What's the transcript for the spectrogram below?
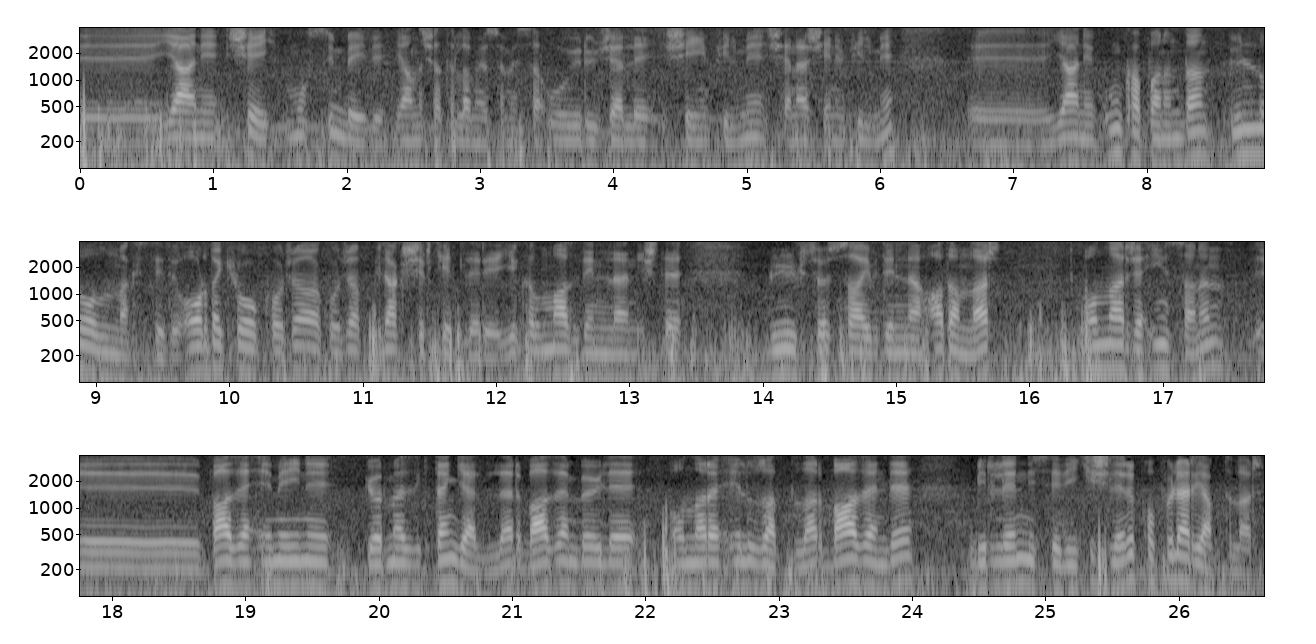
Ee, yani şey Muhsin Bey'di yanlış hatırlamıyorsam mesela Uğur Yücel'le şeyin filmi Şener Şen'in filmi Ee, yani un kapanından ünlü olmak istedi. Oradaki o koca koca plak şirketleri, yıkılmaz denilen işte büyük söz sahibi denilen adamlar onlarca insanın e, bazen emeğini görmezlikten geldiler. Bazen böyle onlara el uzattılar. Bazen de birilerinin istediği kişileri popüler yaptılar.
